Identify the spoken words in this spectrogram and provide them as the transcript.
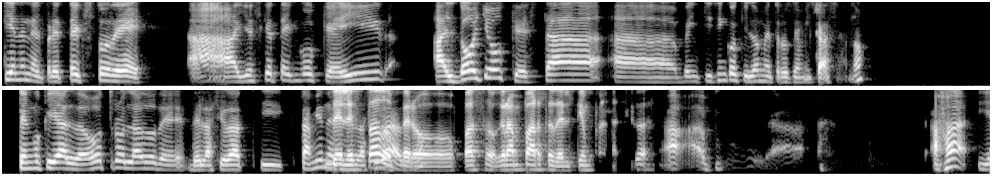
tienen el pretexto de, ay, es que tengo que ir al dojo que está a 25 kilómetros de mi casa, ¿no? Tengo que ir al otro lado de, de la ciudad y también del estado, ciudad, pero ¿no? paso gran parte del tiempo en la ciudad. Ah, ajá, y,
